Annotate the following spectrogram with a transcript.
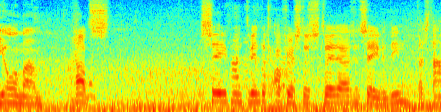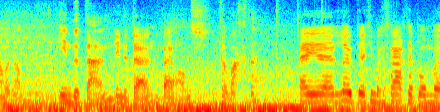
jongeman. Hans, 27 augustus 2017 Daar staan we dan. In de tuin. in de tuin bij Hans. Te wachten. Hey, eh, leuk dat je me gevraagd hebt om eh,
